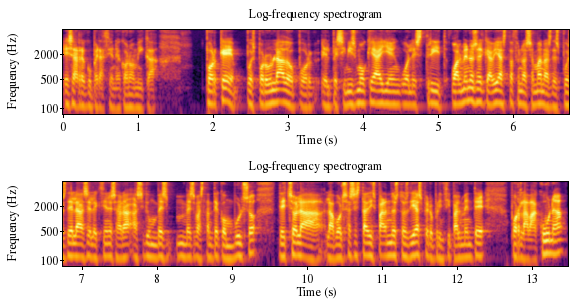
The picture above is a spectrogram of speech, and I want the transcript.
esa recuperación económica. ¿Por qué? Pues por un lado, por el pesimismo que hay en Wall Street, o al menos el que había hasta hace unas semanas después de las elecciones, ahora ha sido un mes, bastante convulso. De hecho, la, la, bolsa se está disparando estos días, pero principalmente por la vacuna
